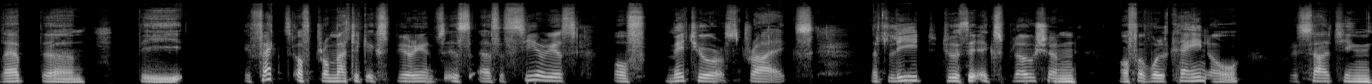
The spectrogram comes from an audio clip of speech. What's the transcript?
that the, the effects of traumatic experiences as a series of meteor strikes that lead to the explosion of a volcano, resulting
